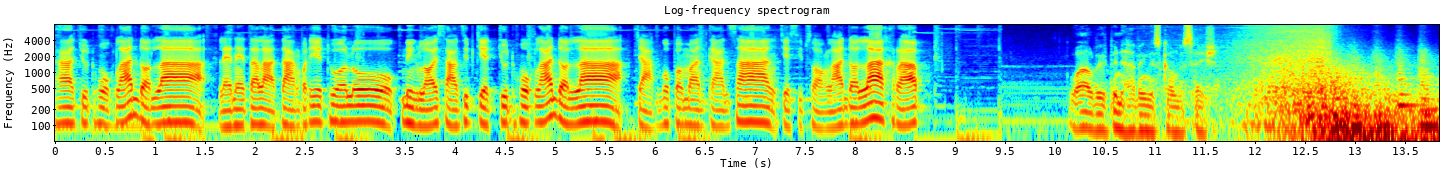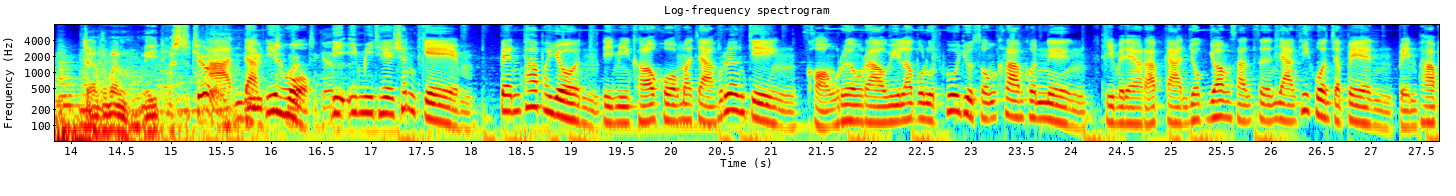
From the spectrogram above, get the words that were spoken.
75.6 ล้านดอลลาร์ และในตลาดต่างประเทศทั่วโลก 137.6 ล้านดอลลาร์ จากงบประมาณการสร้าง 72 ล้านดอลลาร์ครับ while we've been having this conversation. Gentlemen, meet Mr. Turing. อันดับที่ 6 The Imitation Game เป็นภาพยนตร์ที่มีเคราโครงมาจากเรื่องจริง ของเรื่องราววีรบุรุษผู้หยุดสงครามคนหนึ่ง ที่ไม่ได้รับการยกย่องสรรเสริญอย่างที่ควรจะเป็น เป็นภาพ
